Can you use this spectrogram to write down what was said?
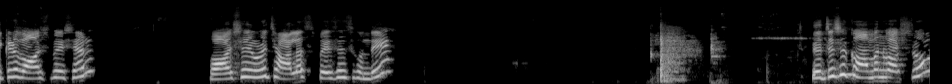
ఇక్కడ వాష్ బేషన్ వాష్ ఏరియా కూడా చాలా స్పేసెస్ ఉంది. ఇది వచ్చేసి కామన్ వాష్రూమ్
